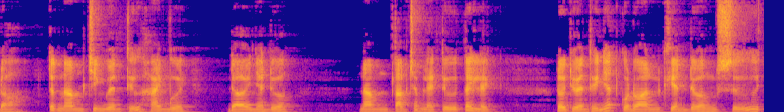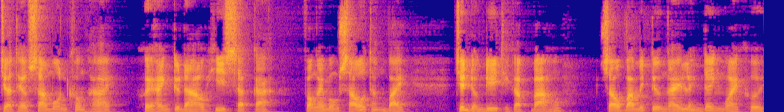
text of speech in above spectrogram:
đó Tức năm Trinh Nguyên thứ 20 Đời nhà đường Năm 804 Tây Lịch Đội thuyền thứ nhất của đoàn khiển đường sứ chở theo Sa môn không hài khởi hành từ đảo Hisaka vào ngày 6 tháng 7. Trên đường đi thì gặp bão. Sau 34 ngày lênh đênh ngoài khơi,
